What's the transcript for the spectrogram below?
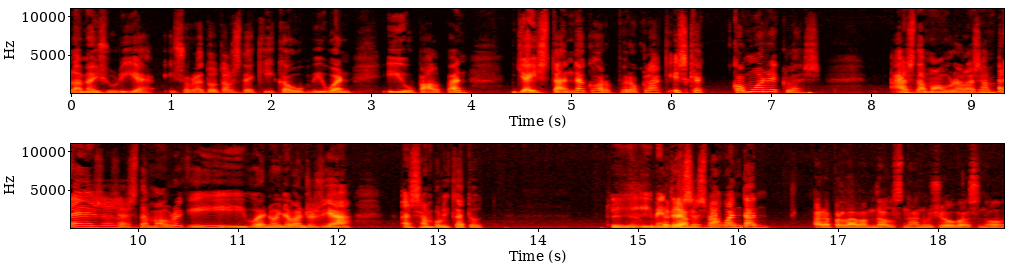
la majoria, i sobretot els d'aquí que ho viuen i ho palpen, ja hi estan d'acord. Però, clar, és que com ho arregles? Has de moure les empreses, has de moure aquí, i, bueno, llavors ja s'embolica tot. Sí, I, I mentre Aviam. es va aguantant... Ara parlàvem dels nanos joves, no?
